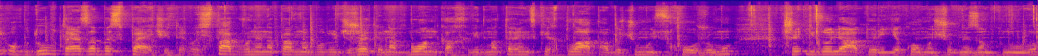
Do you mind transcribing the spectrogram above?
І обдув треба забезпечити. Ось так вони, напевно, будуть жити на бонках від материнських плат або чомусь схожому, чи ізоляторі якомусь, щоб не замкнуло.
